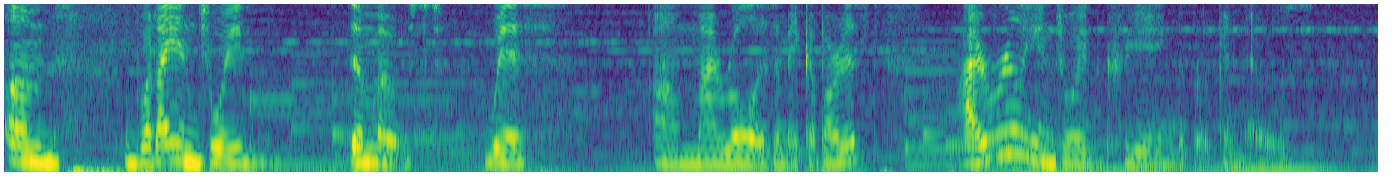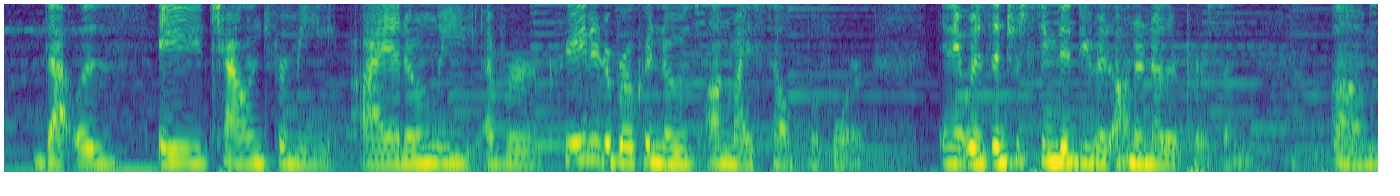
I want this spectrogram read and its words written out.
Um, what I enjoyed the most with um, my role as a makeup artist, I really enjoyed creating the broken nose. That was a challenge for me. I had only ever created a broken nose on myself before, and it was interesting to do it on another person. Um,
